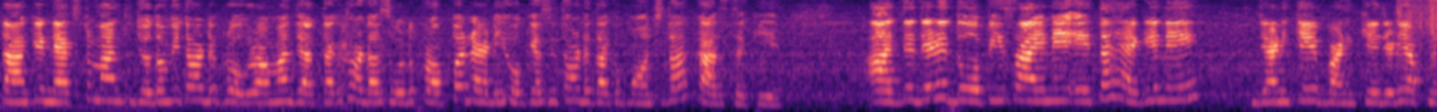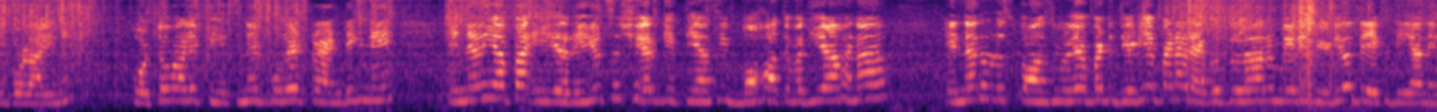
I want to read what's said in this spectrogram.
ਤਾਂ ਕਿ ਨੈਕਸਟ ਮੰਥ ਜਦੋਂ ਵੀ ਤੁਹਾਡੇ ਪ੍ਰੋਗਰਾਮ ਆ, ਜਦ ਤੱਕ ਤੁਹਾਡਾ ਸੂਟ ਪ੍ਰੋਪਰ ਰੈਡੀ ਹੋ ਕੇ ਅਸੀਂ ਤੁਹਾਡੇ ਤੱਕ ਪਹੁੰਚਦਾ ਕਰ ਸਕੀਏ। ਅੱਜ ਦੇ ਜਿਹੜੇ ਦੋ ਪੀਸ ਆਏ ਨੇ, ਇਹ ਤਾਂ ਹੈਗੇ ਨੇ ਜਾਣੀ ਕਿ ਬਣ ਕੇ ਜਿਹੜੇ ਆਪਣੇ ਕੋਲ ਆਏ ਨੇ। ਫੋਟੋ ਵਾਲੇ ਪੀਸ ਨੇ, ਪੂਰੇ ਟ੍ਰੈਂਡਿੰਗ ਨੇ। ਇਹਨਾਂ ਦੀ ਆਪਾਂ ਰੀਲਸ ਸ਼ੇਅਰ ਕੀਤੀਆਂ ਸੀ। ਬਹੁਤ ਵਧੀਆ, ਹਨਾ? ਇਹਨਾਂ ਨੂੰ ਰਿਸਪੌਂਸ ਮਿਲਿਆ। ਬਟ ਜਿਹੜੀਆਂ ਭੈਣਾਂ ਰੈਗੂਲਰ ਮੇਰੀ ਵੀਡੀਓ ਦੇਖਦੀਆਂ ਨੇ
